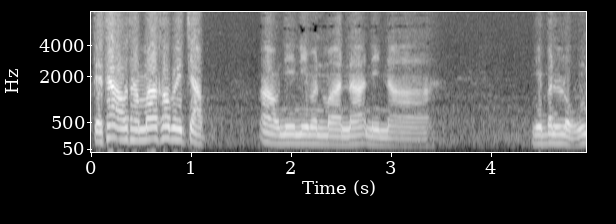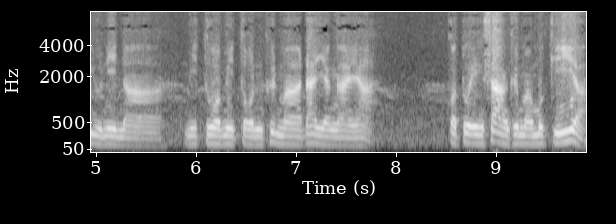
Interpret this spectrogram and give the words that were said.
แต่ถ้าเอาธรรมะเข้าไปจับอ้าวนี่นี่มันมานะนี่นา นี่มันหลงอยู่นี่นา มีตัวมีตนขึ้นมาได้ยังไงอะ่ะ ก็ตัวเองสร้างขึ้นมาเมื่อกี้อะ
